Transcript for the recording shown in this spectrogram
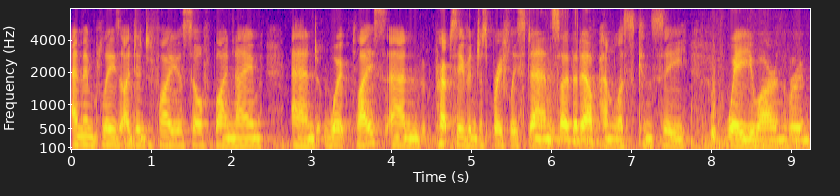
and then please identify yourself by name and workplace, and perhaps even just briefly stand so that our panellists can see where you are in the room.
